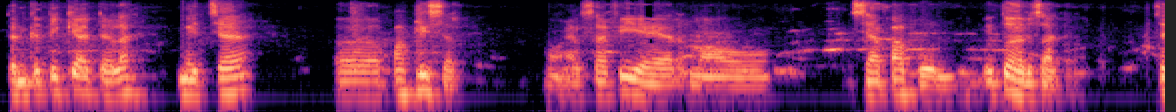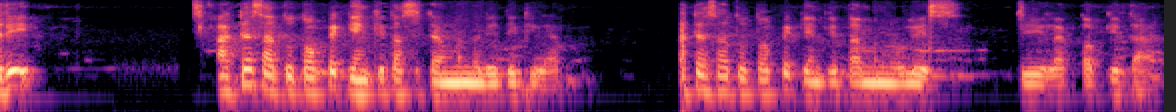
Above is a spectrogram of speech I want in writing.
Dan ketiga adalah meja uh, publisher, mau Elsevier, mau siapa pun, itu harus ada. Jadi ada satu topik yang kita sedang meneliti di lab, ada satu topik yang kita menulis di laptop kita,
